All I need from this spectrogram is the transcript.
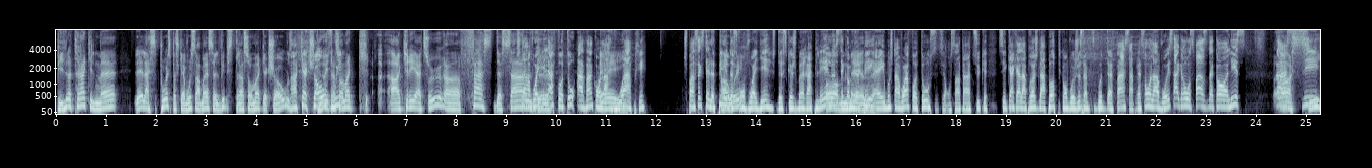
Puis là, tranquillement, là, elle, elle se pousse parce qu'elle voit sa mère se lever puis se transformer en quelque chose. En quelque Puis là, chose, il oui. se transforme en, cr- en créature, en face de salle. Je t'ai envoyé de- la photo avant qu'on la revoie après. Je pensais que c'était le pire Ah de ce qu'on voyait, de ce que je me rappelais. Oh, c'était comme le pire. Hey, moi, je t'envoie la photo. On s'entend-tu que c'est quand elle approche de la porte puis qu'on voit juste un petit bout de face. Après ça, on la voit, sa grosse face de calice. Ah, si.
